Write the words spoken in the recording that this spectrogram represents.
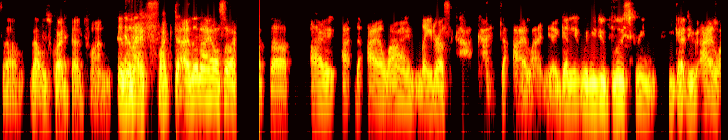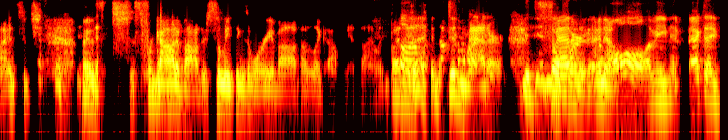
So that was quite a bit of fun. And then I fucked. And then I also I fucked up eye uh, the eye line later. I was like, oh god, the eye line. You know, got when you do blue screen, you got to do eye lines, which I was just forgot about. There's so many things to worry about. I was like, oh man, the eye line, but Oh, it, no, didn't matter. It didn't So matter funny, I at know. all. I mean, in fact, I, it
